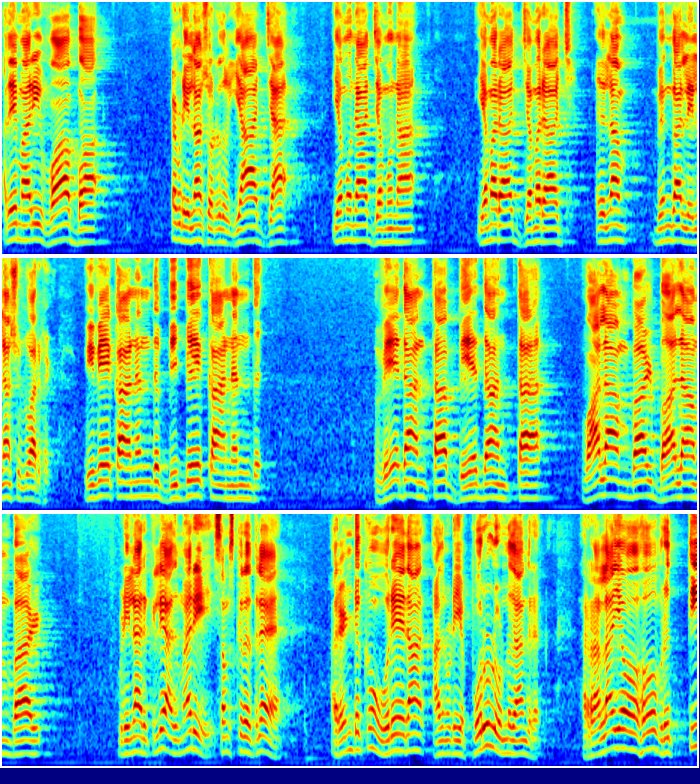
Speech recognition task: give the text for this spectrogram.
அதே மாதிரி வா பா அப்படிலாம் சொல்கிறது யா ஜ யமுனா ஜமுனா யமராஜ் ஜமராஜ் இதெல்லாம் பெங்காலிலாம் சொல்லுவார்கள். விவேகானந்த் பிபேகானந்த் வேதாந்தா பேதாந்தா வாலாம்பாள் பாலாம்பாள். இப்படிலாம் இருக்கு இல்லையா? அது மாதிரி சம்ஸ்கிருதத்தில் ரெண்டுக்கும் ஒரே தான் அதனுடைய பொருள் ஒன்று தாங்கிறார் ரலயோகோ விற்பி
